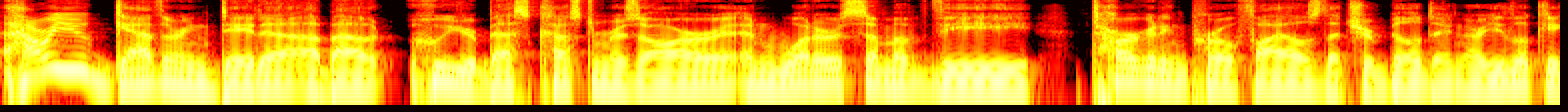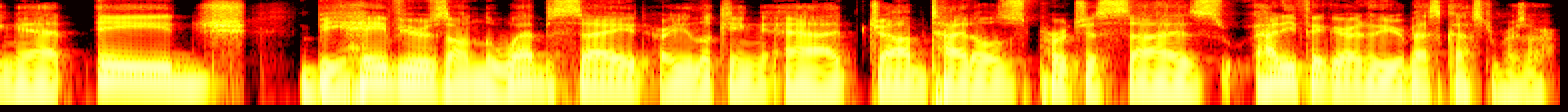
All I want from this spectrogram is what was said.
How are you gathering data about who your best customers are and what are some of the targeting profiles that you're building? Are you looking at age, behaviors on the website? Are you looking at job titles, purchase size? How do you figure out who your best customers are?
